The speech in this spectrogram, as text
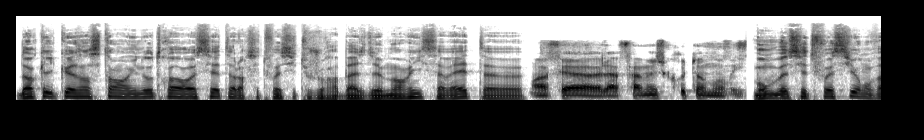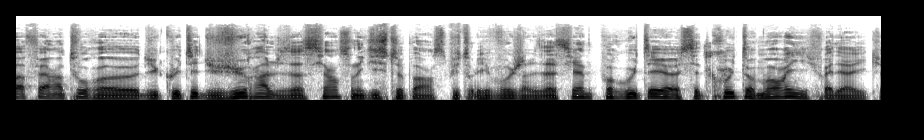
dans quelques instants, une autre recette. Alors cette fois-ci toujours à base de mori, ça va être... Euh... On va faire euh, la fameuse croûte au mori. Bon, bah cette fois-ci, on va faire un tour euh, du côté du Jura alsacien. Ça n'existe pas, hein, c'est plutôt les Vosges alsaciennes. Pour goûter euh, cette croûte au mori, Frédéric.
